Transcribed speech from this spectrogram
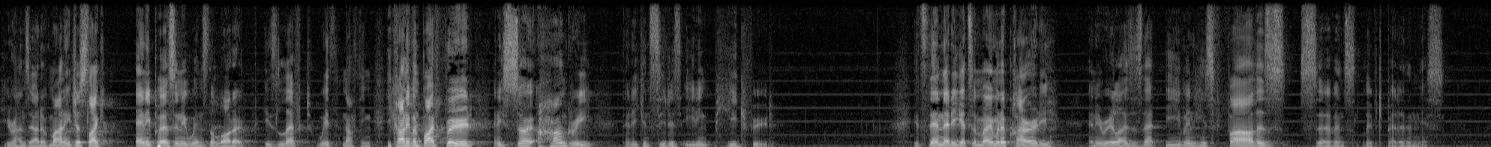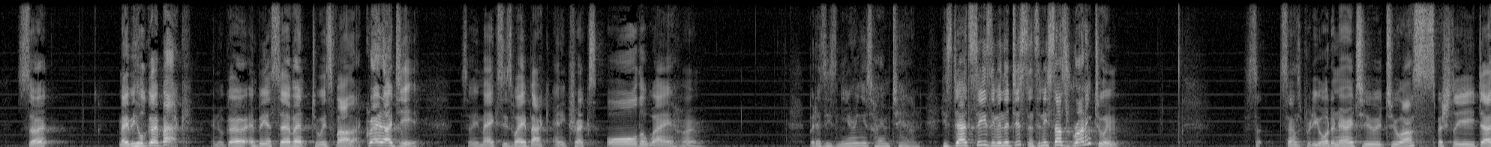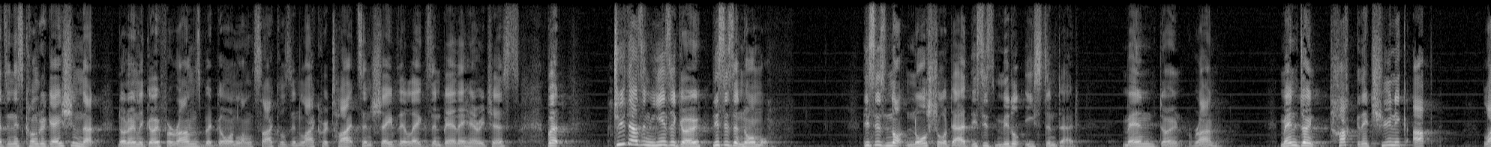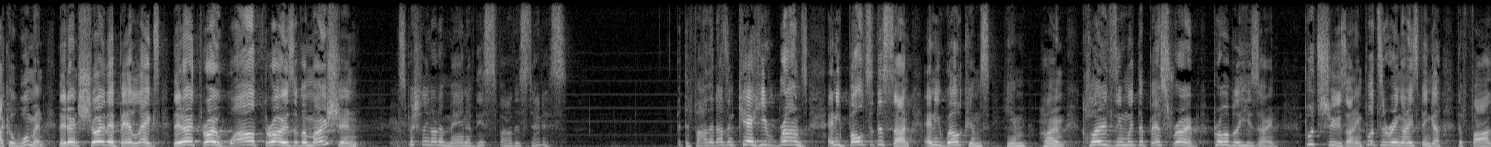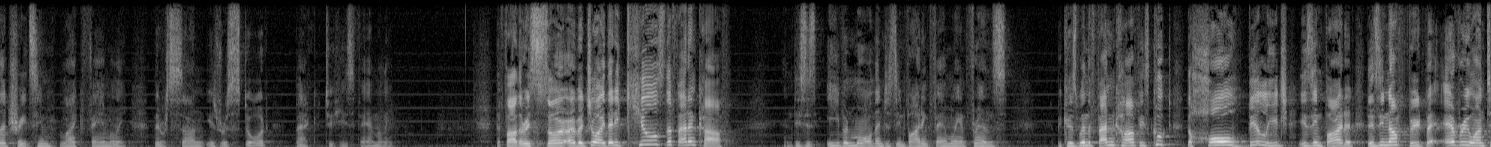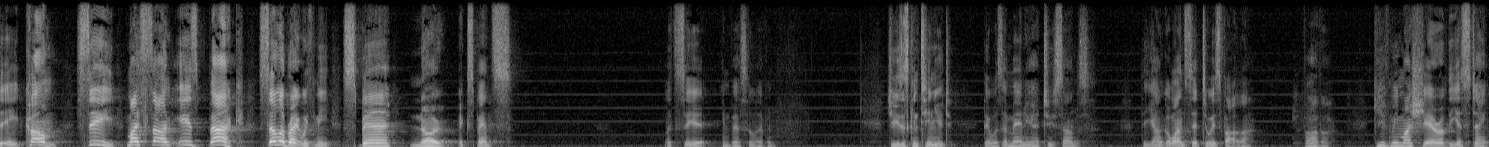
he runs out of money, just like any person who wins the lotto he's left with nothing. He can't even buy food, and he's so hungry that he considers eating pig food. It's then that he gets a moment of clarity and he realizes that even his father's servants lived better than this. So, maybe he'll go back and he'll go and be a servant to his father. Great idea. So he makes his way back and he treks all the way home. But as he's nearing his hometown, his dad sees him in the distance and he starts running to him. So, sounds pretty ordinary to, to us, especially dads in this congregation that not only go for runs but go on long cycles in lycra tights and shave their legs and bare their hairy chests. But 2,000 years ago, this isn't normal. This is not North Shore dad, this is Middle Eastern dad. Men don't run. Men don't tuck their tunic up like a woman. They don't show their bare legs. They don't throw wild throws of emotion, especially not a man of this father's status. But the father doesn't care. He runs and he bolts at the son and he welcomes him home, clothes him with the best robe, probably his own, puts shoes on him, puts a ring on his finger. The father treats him like family. The son is restored back to his family. The father is so overjoyed that he kills the fattened calf. And this is even more than just inviting family and friends. Because when the fattened calf is cooked, the whole village is invited. There's enough food for everyone to eat. Come, see, my son is back. Celebrate with me. Spare no expense. Let's see it in verse 11. Jesus continued There was a man who had two sons. The younger one said to his father, Father, give me my share of the estate.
